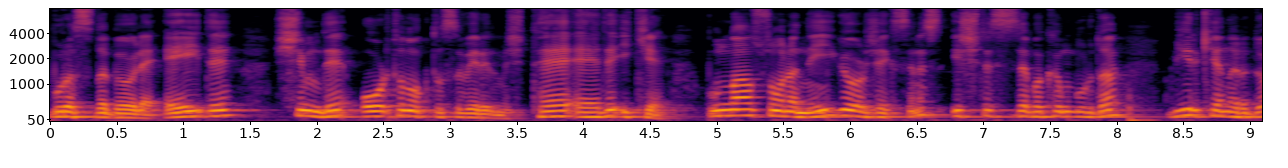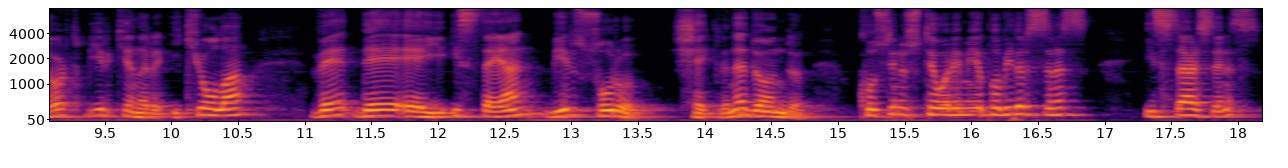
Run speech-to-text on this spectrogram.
Burası da böyle E'ydi. Şimdi orta noktası verilmiş. TE'de 2. Bundan sonra neyi göreceksiniz? İşte size bakın burada bir kenarı 4, bir kenarı 2 olan ve DE'yi isteyen bir soru şekline döndü. Kosinüs teoremi yapabilirsiniz. İsterseniz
